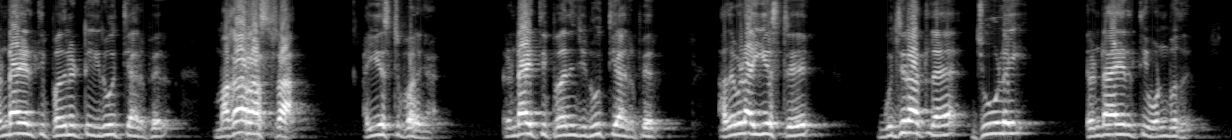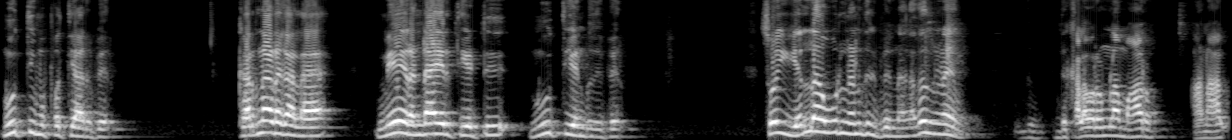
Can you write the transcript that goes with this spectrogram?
ரெண்டாயிரத்தி பதினெட்டு இருபத்தி ஆறு பேர். மகாராஷ்டிரா ஹையஸ்ட் பாருங்க. ரெண்டாயிரத்தி பதினஞ்சு நூற்றி ஆறு பேர். அதை விட ஹையஸ்ட்டு குஜராத்தில் ஜூலை ரெண்டாயிரத்தி ஒன்பது நூற்றி முப்பத்தி ஆறு பேர். கர்நாடகாவில் மே ரெண்டாயிரத்தி எட்டு நூற்றி எண்பது பேர். ஸோ எல்லா ஊரில் நடந்துட்டு போயிருந்தாங்க அதான் சொன்னேன். இந்த இந்த கலவரம்லாம் மாறும். ஆனால்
